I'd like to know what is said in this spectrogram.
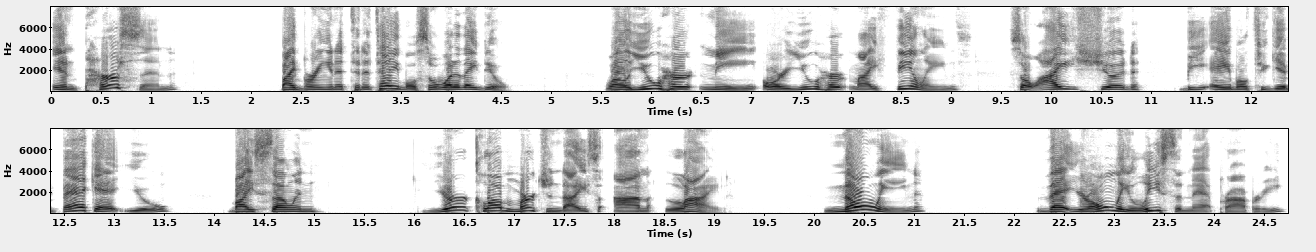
in person by bringing it to the table. So, what do they do? Well, you hurt me or you hurt my feelings, so I should be able to get back at you by selling your club merchandise online, knowing that you're only leasing that property.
